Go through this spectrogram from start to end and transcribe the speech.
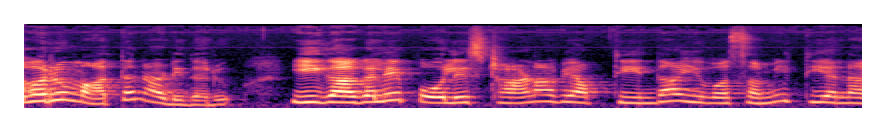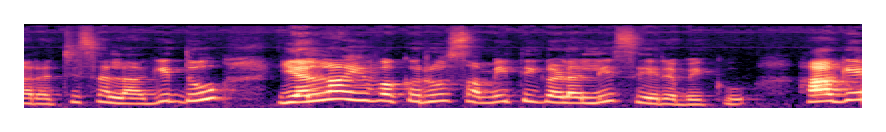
ಅವರು ಮಾತನಾಡಿದರು. ಈಗಾಗಲೇ ಪೊಲೀಸ್ ಠಾಣಾ ವ್ಯಾಪ್ತಿಯಿಂದ ಯುವ ಸಮಿತಿಯನ್ನು ರಚಿಸಲಾಗಿದ್ದು, ಎಲ್ಲ ಯುವಕರು ಸಮಿತಿಗಳಲ್ಲಿ ಸೇರಬೇಕು. ಹಾಗೆ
